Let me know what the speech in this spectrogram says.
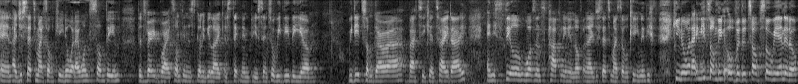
And I just said to myself, okay, you know what? I want something that's very bright, something that's going to be like a statement piece. And so we did the, um, we did some Gara, batik, and tie dye, and it still wasn't sparkling enough. And I just said to myself, okay, you, need, you know what? I need something over the top. So we ended up,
